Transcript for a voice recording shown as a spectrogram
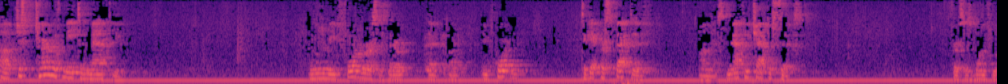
Uh, just turn with me to Matthew. I'm going to read four verses that are, that are important to get perspective on this. Matthew chapter 6, verses 1 through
